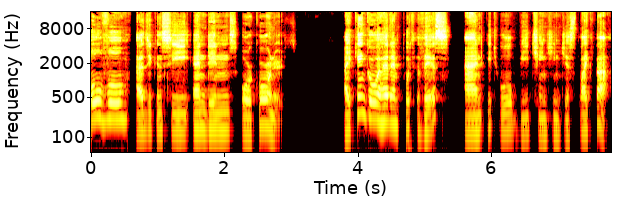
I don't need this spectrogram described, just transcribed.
oval, as you can see, endings or corners. I can go ahead and put this and it will be changing just like that.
